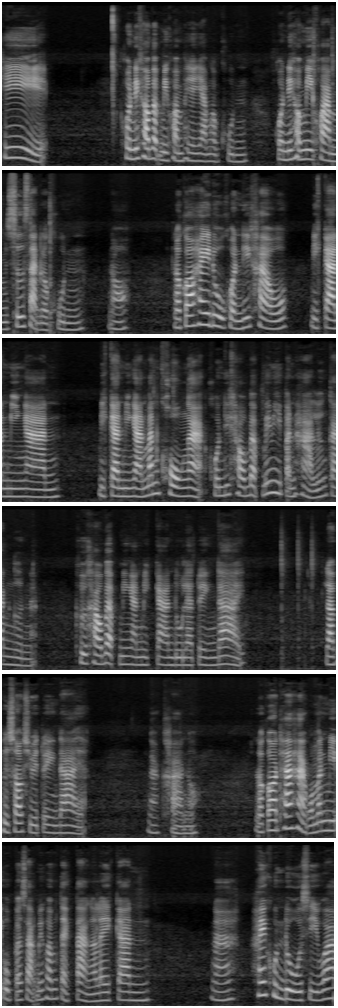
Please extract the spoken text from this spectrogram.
ที่ คนที่เขาแบบมีความพยายามกับคุณ คนที่เขามีความซื่อสัตย์กับคุณ เนาะ แล้วก็ให้ดูคนที่เขามีการมีงาน มีการมีงานมั่นคงอะ่ะ คนที่เขาแบบไม่มีปัญหาเรื่องการเงินอะ่ะ คือเขาแบบมีงานมีการดูแลตัวเองได้ รับผิดชอบชีวิตตัวเองได้อะนะคะเนาะ แล้วก็ถ้าหากว่ามันมีอุปสรรคมีความแตกต่างอะไรกันนะ ให้คุณดูสิว่า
